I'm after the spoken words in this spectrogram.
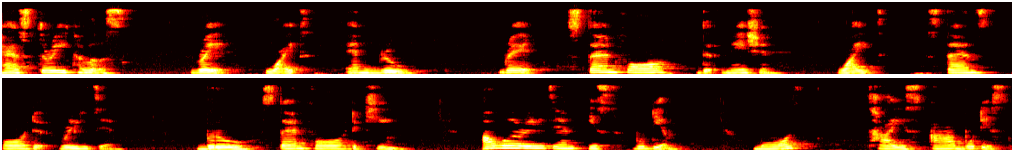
has three colors red white and blue red stand for the nation white stands for the religion Blue stand for the king. Our religion is Buddhism. Most Thais are Buddhists.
